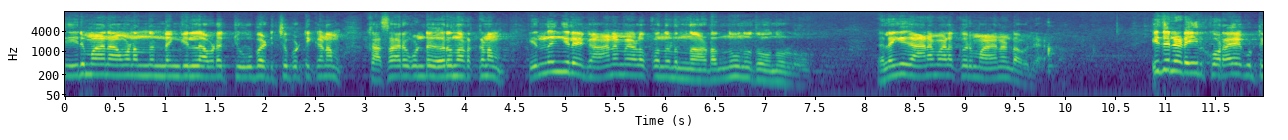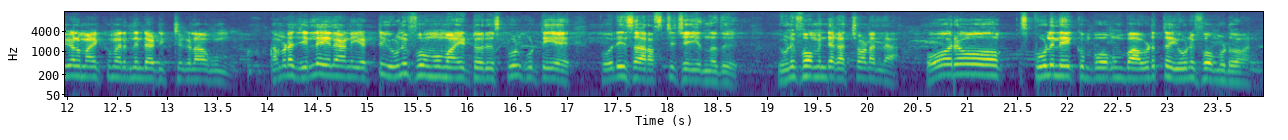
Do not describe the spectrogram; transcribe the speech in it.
തീരുമാനമാവണമെന്നുണ്ടെങ്കിൽ അവിടെ ട്യൂബ് അടിച്ചു പൊട്ടിക്കണം കസാര കൊണ്ട് ഏറ് നടക്കണം. എന്നെങ്കിലേ ഗാനമേളൊക്കെ ഒന്നിട്ട് നടന്നു എന്ന് തോന്നുള്ളൂ. അല്ലെങ്കിൽ ഗാനമേളക്ക് ഒരു മായന ഉണ്ടാവില്ല. ഇതിനിടയിൽ കുറെ കുട്ടികൾ മയക്കുമരുന്നിന്റെ അഡിക്റ്റുകളാകും നമ്മുടെ ജില്ലയിലാണ് എട്ട് യൂണിഫോമുമായിട്ട് ഒരു സ്കൂൾ കുട്ടിയെ പോലീസ് അറസ്റ്റ് ചെയ്യുന്നത്. യൂണിഫോമിന്റെ കച്ചവടമല്ല. ഓരോ സ്കൂളിലേക്കും പോകുമ്പോൾ അവിടുത്തെ യൂണിഫോം ഇടുവാൻ.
